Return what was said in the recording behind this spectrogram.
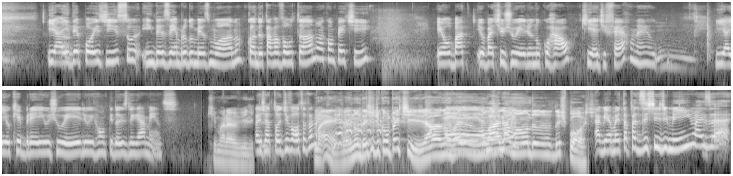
e aí depois disso, em dezembro do mesmo ano, quando eu tava voltando a competir, eu bati, eu bati o joelho no curral, que é de ferro, né? Hum. E aí eu quebrei o joelho e rompi dois ligamentos. Que maravilha. Mas já tô de volta também. É, não deixa de competir. Já não, é, vai, não larga mãe, a mão do, do esporte. A minha mãe tá pra desistir de mim, mas é,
